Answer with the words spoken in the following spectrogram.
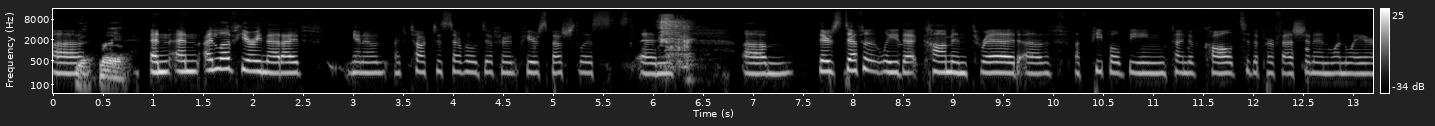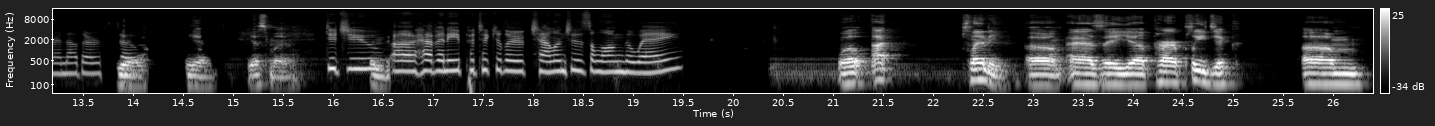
Uh, Yes, and and I love hearing that. I've you know I've talked to several different peer specialists, and um, there's definitely that common thread of of people being kind of called to the profession in one way or another. So, Yeah. Yes, ma'am. did you uh, have any particular challenges along the way? Well, I plenty. Um, as a uh, paraplegic, um,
